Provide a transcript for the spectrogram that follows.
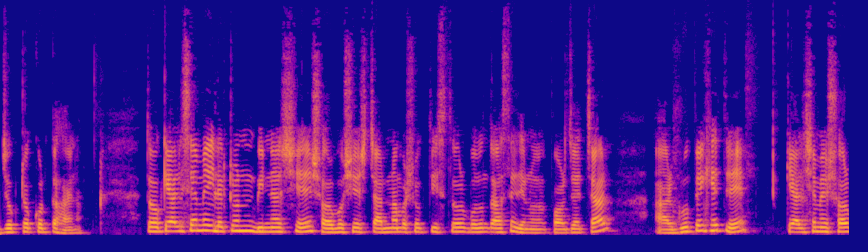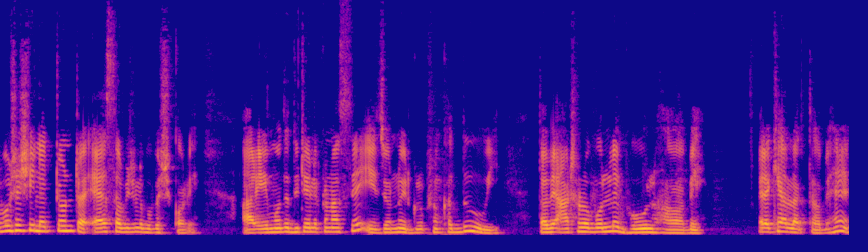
যোগটোগ করতে হয় না। তো ক্যালসিয়ামে ইলেকট্রন বিন্যাসে সর্বশেষ চার নম্বর শক্তি স্তর পর্যন্ত আছে যেমন পর্যায় চার। আর গ্রুপের ক্ষেত্রে ক্যালসিয়ামের সর্বশেষ ইলেকট্রনটা অ্যাস অরবিটালে প্রবেশ করে। আর এর মধ্যে দুটো ইলেকট্রন আছে এই জন্য এর গ্রুপ সংখ্যা দুই। তবে আঠারো বললে ভুল হবে। এটা খেয়াল রাখতে হবে হ্যাঁ?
